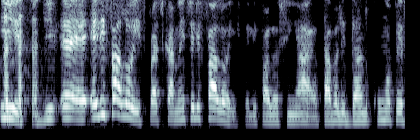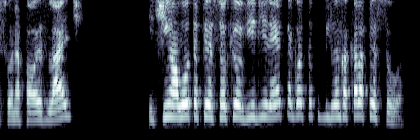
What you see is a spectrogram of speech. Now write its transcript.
Isso, de, é, ele falou isso, praticamente ele falou isso. Ele falou assim: ah, eu estava lidando com uma pessoa na Power Slide e tinha outra pessoa que eu via direto, agora estou lidando com aquela pessoa.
